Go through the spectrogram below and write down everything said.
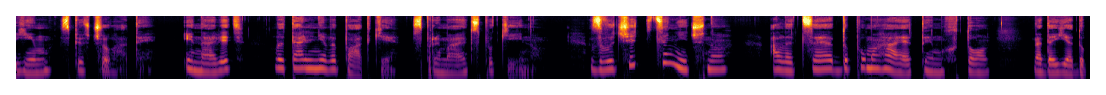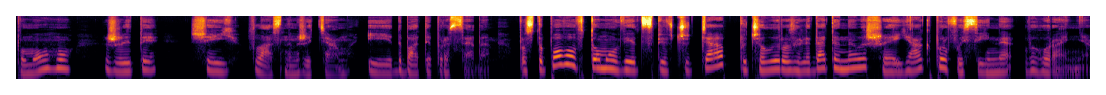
їм співчувати, і навіть летальні випадки сприймають спокійно. Звучить цинічно, але це допомагає тим, хто надає допомогу жити ще й власним життям і дбати про себе. Поступово в тому від співчуття почали розглядати не лише як професійне вигорання.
